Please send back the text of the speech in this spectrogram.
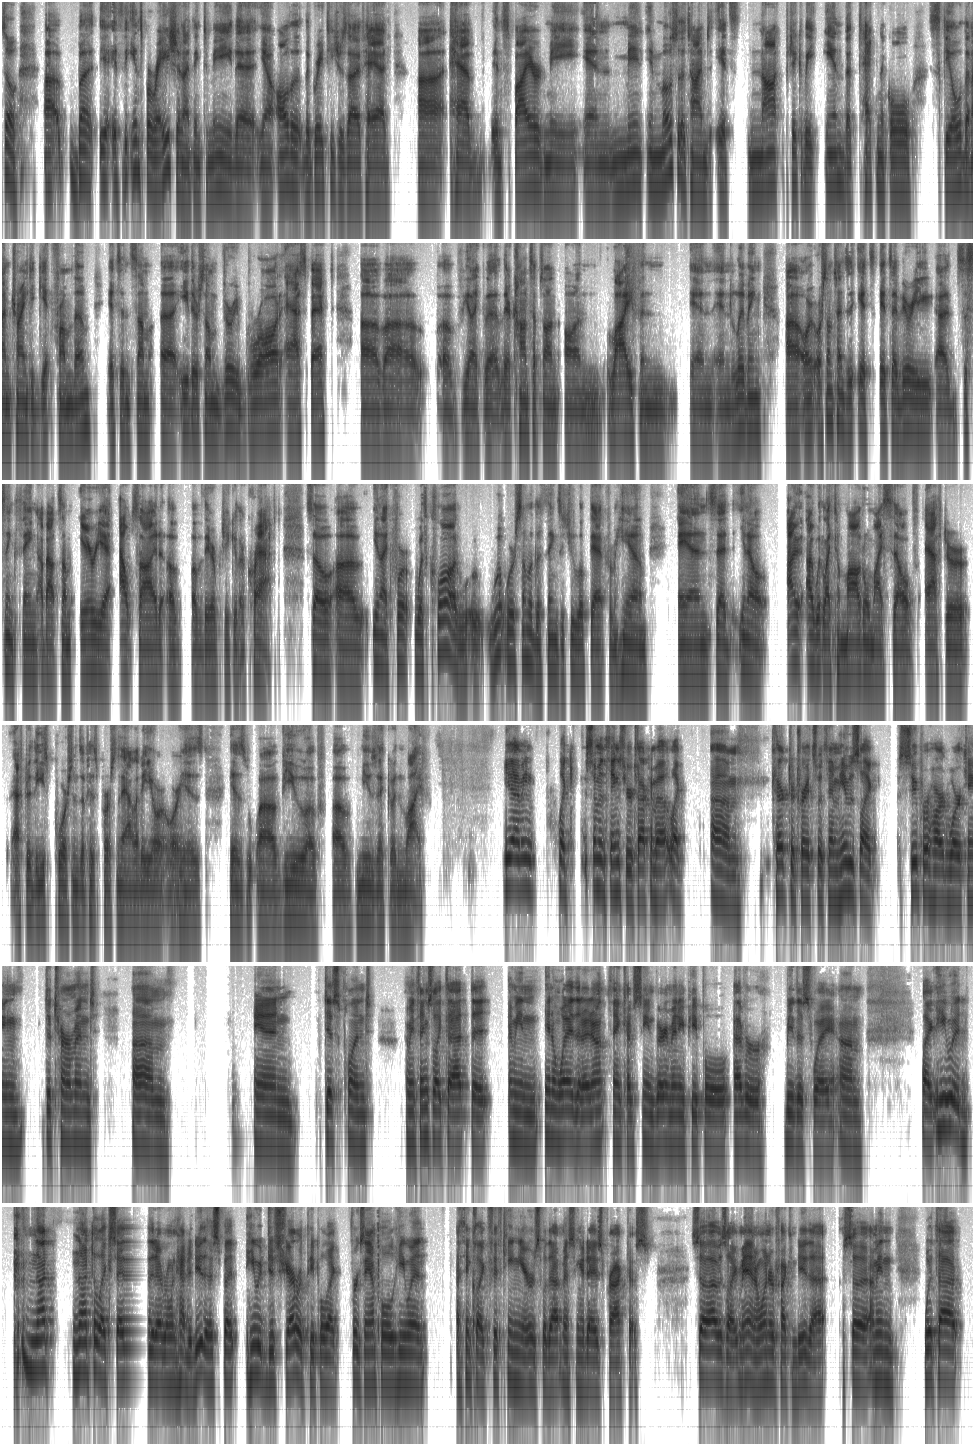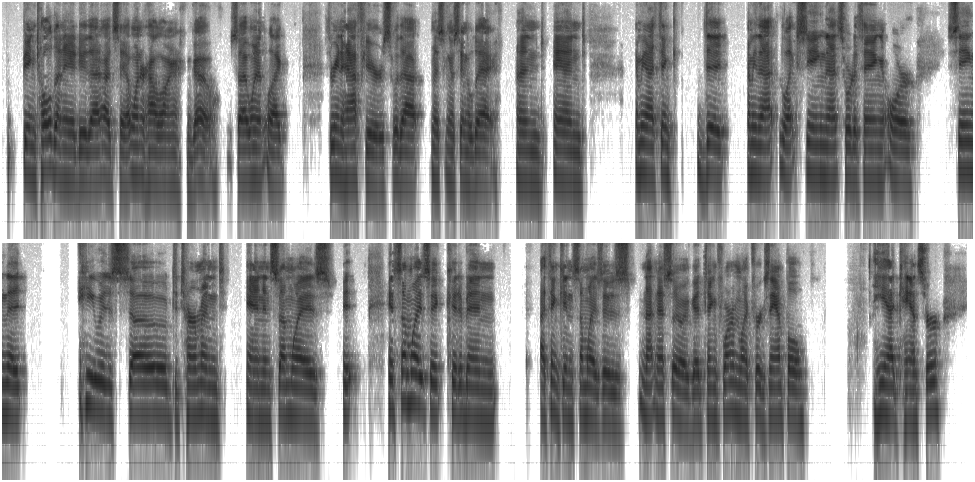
So, uh, but it's the inspiration, I think, to me that you know all the the great teachers I've had uh, have inspired me in in most of the times it's not particularly in the technical skill that i'm trying to get from them. It's in some uh, either some very broad aspect of uh, of you know, like the, their concepts on on life and and and living, uh, or or sometimes it's it's a very uh, succinct thing about some area outside of of their particular craft. So uh, you know, like for with Claude, what were some of the things that you looked at from him and said, you know, I I would like to model myself after after these portions of his personality or or his his uh, view of of music and life. Yeah, I mean, like some of the things you were talking about, like um, character traits with him. He was like super hardworking, determined, um, and disciplined. I mean, things like that, that, I mean, in a way that I don't think I've seen very many people ever be this way. Um, like he would not, not to like say that everyone had to do this, but he would just share with people, like, for example, he went, I think like 15 years without missing a day's practice. So I was like, man, I wonder if I can do that. So, I mean, without being told I need to do that, I'd say, I wonder how long I can go. So I went like three and a half years without missing a single day. And, and I mean, I think that, I mean, that like seeing that sort of thing or seeing that he was so determined and in some ways it, in some ways it could have been, I think in some ways it was not necessarily a good thing for him. Like, for example, he had cancer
